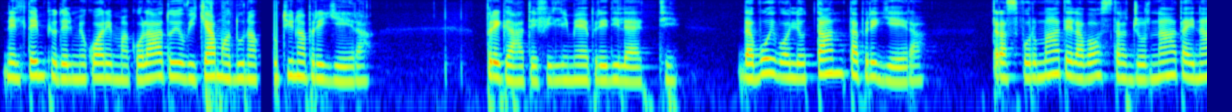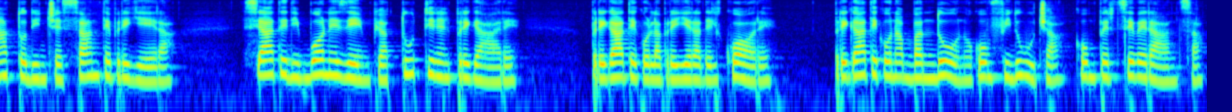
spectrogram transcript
Nel Tempio del mio cuore immacolato io vi chiamo ad una continua preghiera. Pregate, figli miei prediletti, da voi voglio tanta preghiera. Trasformate la vostra giornata in atto di incessante preghiera. Siate di buon esempio a tutti nel pregare. Pregate con la preghiera del cuore. Pregate con abbandono, con fiducia, con perseveranza.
